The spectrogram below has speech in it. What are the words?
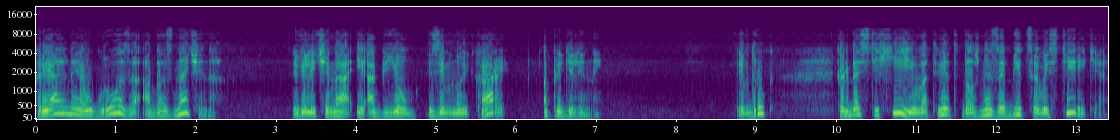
Реальная угроза обозначена. Величина и объем земной кары определены. И вдруг, когда стихии в ответ должны забиться в истерике,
